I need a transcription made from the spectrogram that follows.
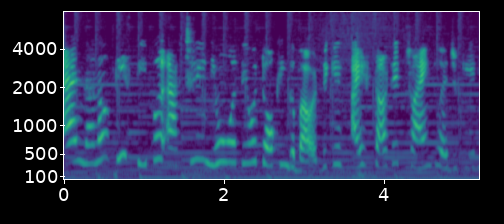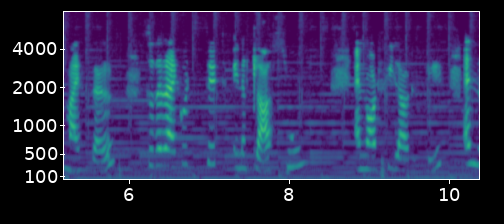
and none of these people actually knew what they were talking about because I started trying to educate myself so that I could sit in a classroom and not feel out of place. And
